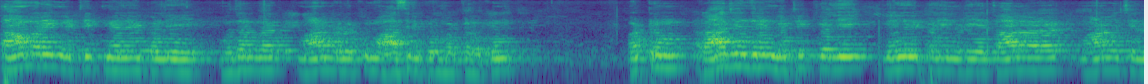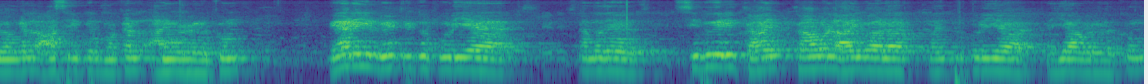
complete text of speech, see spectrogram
தாமரை மெட்ரிக் மேல்நிலைப் பள்ளி முதல்வர் மாணவர்களுக்கும் ஆசிரியர் பெருமக்களுக்கும் மற்றும் ராஜேந்திரன் மெட்ரிக் பள்ளி மேல்நிலைப் பள்ளியினுடைய தாளாளர் மாணவ செல்வங்கள் ஆசிரியர் பெருமக்கள் அனைவர்களுக்கும் மேடையில் வீட்டிருக்கக்கூடிய நமது சிவகிரி காய் காவல் ஆய்வாளர் மதிப்பிற்குரிய ஐயா அவர்களுக்கும்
